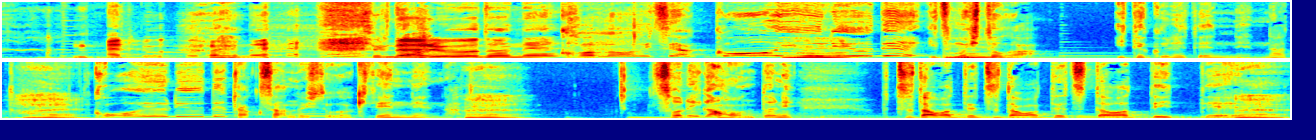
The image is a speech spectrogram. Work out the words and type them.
なるほどね。なるほどね。このお店はこういう理由でいつも人がいてくれてんねんなと、はい。こういう理由でたくさんの人が来てんねんなと、えそれが本当に伝わって伝わって伝わっていって、ええ。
